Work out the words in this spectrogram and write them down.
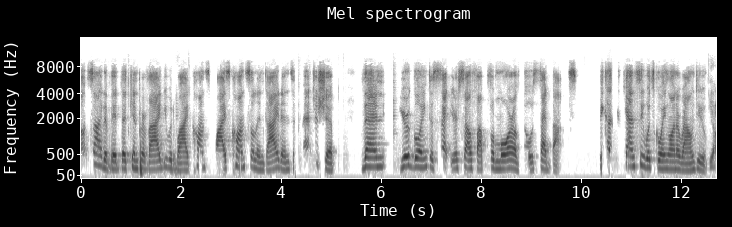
outside of it that can provide you with wide wise counsel and guidance and mentorship, then you're going to set yourself up for more of those setbacks because you can't see what's going on around you. Yeah.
